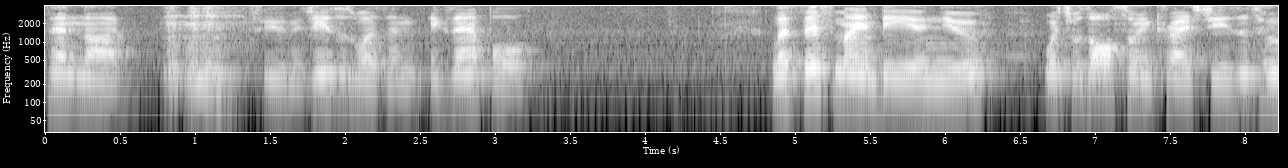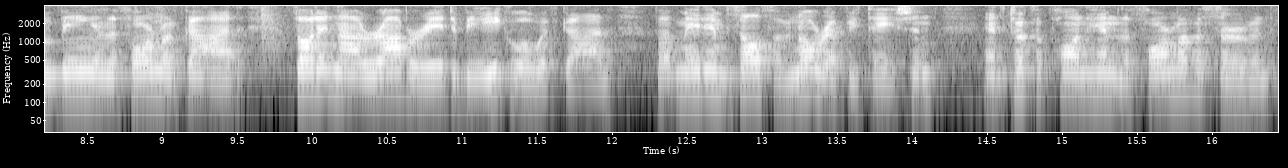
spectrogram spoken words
Then, uh, excuse me, Jesus was an example. Let this mind be in you, which was also in Christ Jesus, who, being in the form of God, thought it not robbery to be equal with God, but made himself of no reputation, and took upon him the form of a servant,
